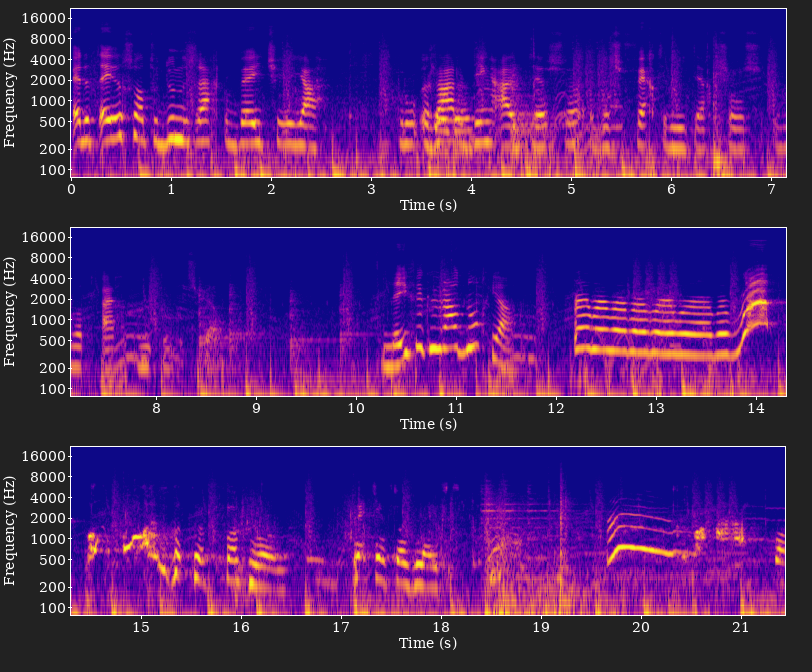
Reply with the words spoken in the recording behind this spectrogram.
En het enige wat we doen is eigenlijk een beetje, ja, rare dingen uittesten. Dus ze vechten niet echt zoals wat eigenlijk niet in dit spel. Leef ik überhaupt nog? Ja. What the fuck, man. Petje heeft overleefd. Oh.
